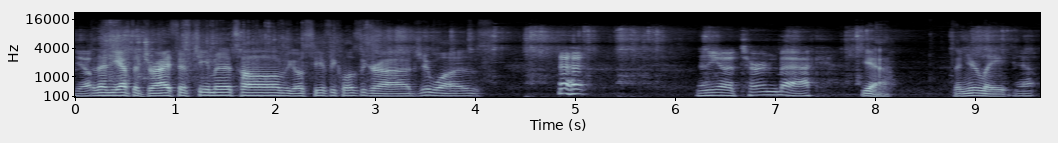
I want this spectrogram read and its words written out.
Yep. And then you have to drive 15 minutes home to go see if he closed the garage. It was. then you gotta turn back. Yeah. Then you're late. Yep.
